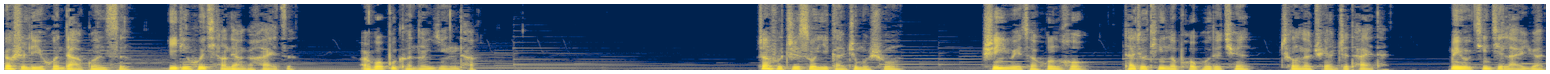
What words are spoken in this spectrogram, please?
要是离婚打官司，一定会抢两个孩子，而我不可能赢他。”丈夫之所以敢这么说，是因为在婚后他就听了婆婆的劝，成了全职太太。没有经济来源。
